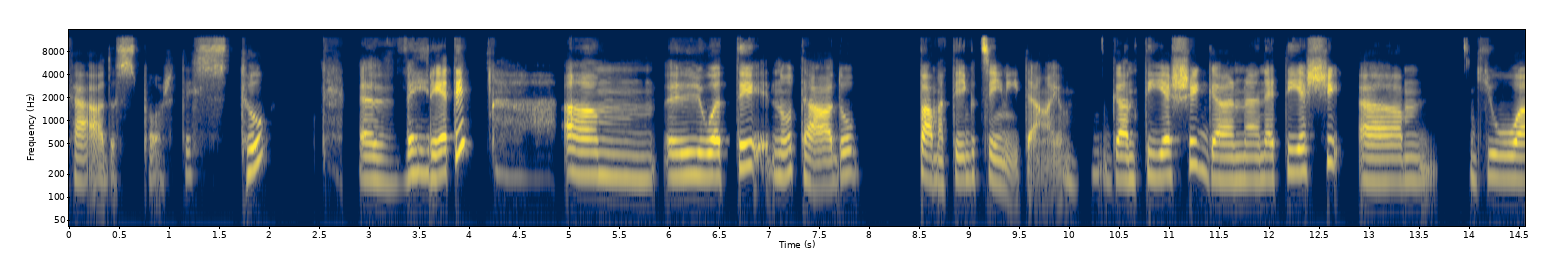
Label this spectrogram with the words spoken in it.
kādu sportistu, vīrieti, um, ļoti nu, tādu pamatīgu cīnītāju. Gan tieši, gan netieši, um, jo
